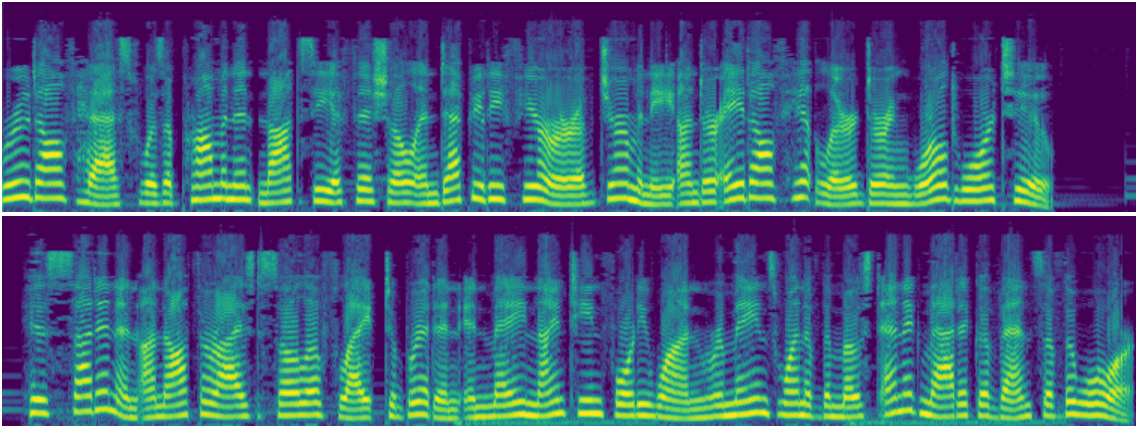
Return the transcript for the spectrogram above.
Rudolf Hess was a prominent Nazi official and deputy Führer of Germany under Adolf Hitler during World War II. His sudden and unauthorized solo flight to Britain in May 1941 remains one of the most enigmatic events of the war.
